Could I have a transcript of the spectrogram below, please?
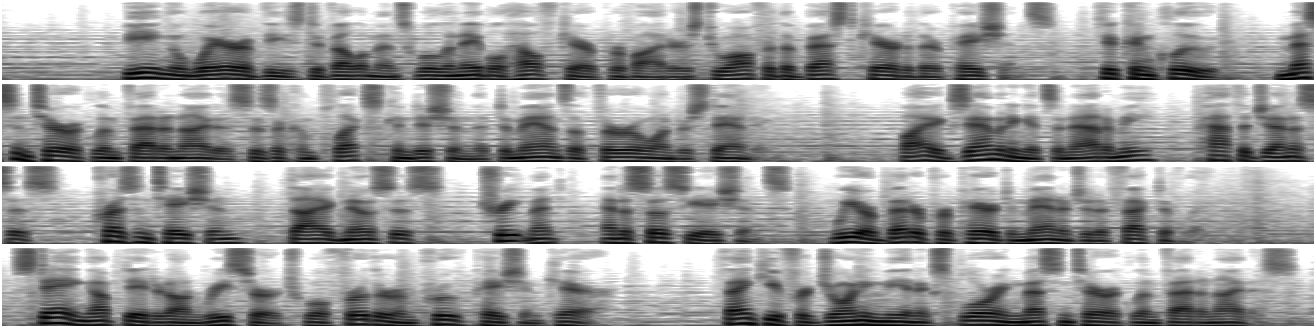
Being aware of these developments will enable healthcare providers to offer the best care to their patients. To conclude, mesenteric lymphadenitis is a complex condition that demands a thorough understanding. By examining its anatomy, pathogenesis, presentation, diagnosis, treatment, and associations, we are better prepared to manage it effectively. Staying updated on research will further improve patient care. Thank you for joining me in exploring mesenteric lymphadenitis.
